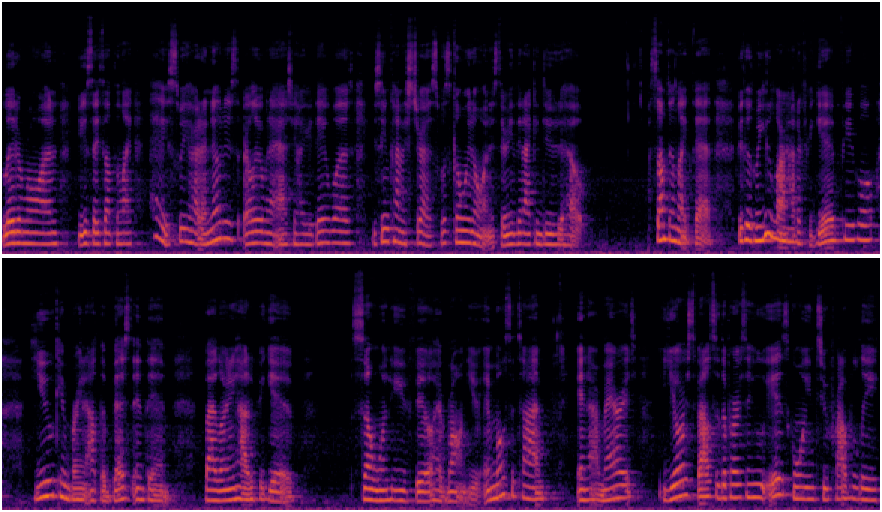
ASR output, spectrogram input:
Later on, you can say something like, Hey, sweetheart, I noticed earlier when I asked you how your day was, you seem kind of stressed. What's going on? Is there anything I can do to help? Something like that. Because when you learn how to forgive people, you can bring out the best in them by learning how to forgive someone who you feel have wronged you. And most of the time, in our marriage, your spouse is the person who is going to probably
